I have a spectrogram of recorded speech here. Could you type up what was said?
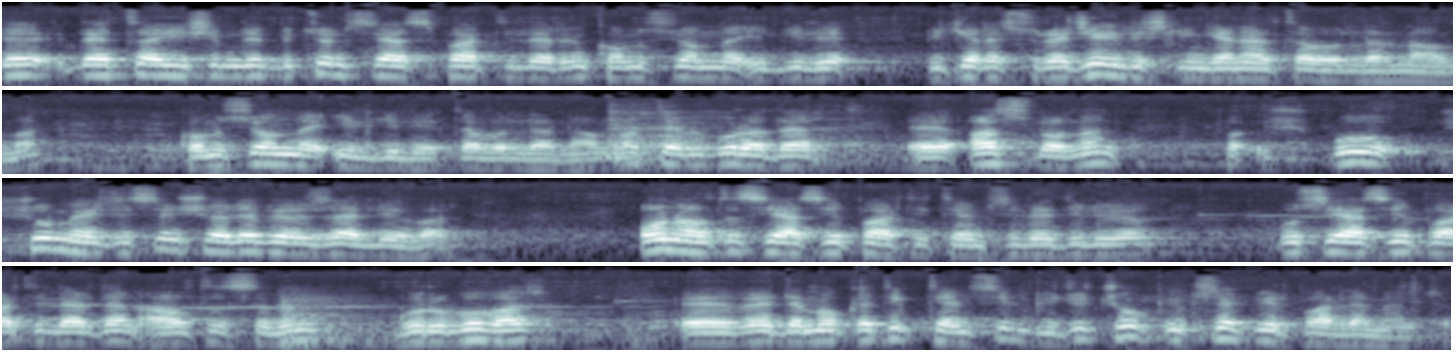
de, detayı şimdi bütün siyasi partilerin komisyonla ilgili bir kere sürece ilişkin genel tavırlarını almak, komisyonla ilgili tavırlarını almak. Tabii burada e, asıl olan bu şu meclisin şöyle bir özelliği var. 16 siyasi parti temsil ediliyor. Bu siyasi partilerden 6'sının grubu var E, ve demokratik temsil gücü çok yüksek bir parlamento.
